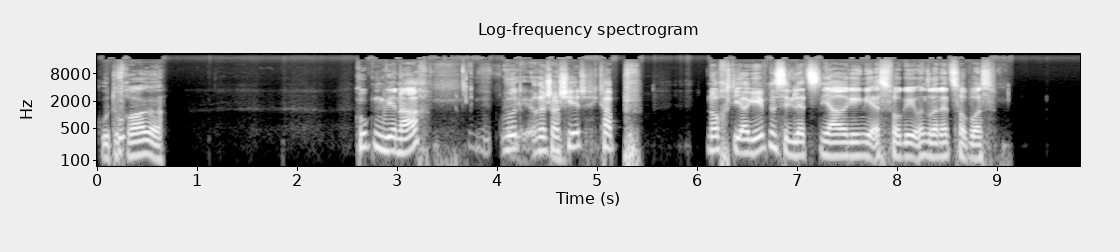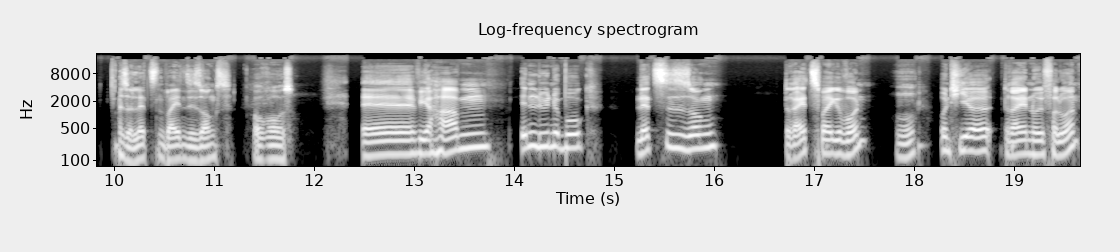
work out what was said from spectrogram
gute Frage. Gucken wir nach. Wird recherchiert. Ich habe noch die Ergebnisse die letzten Jahre gegen die SVG unserer Netzhoppers. Also letzten beiden Saisons. Hau raus. Äh, wir haben in Lüneburg letzte Saison 3-2 gewonnen Mhm. und hier 3-0 verloren.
